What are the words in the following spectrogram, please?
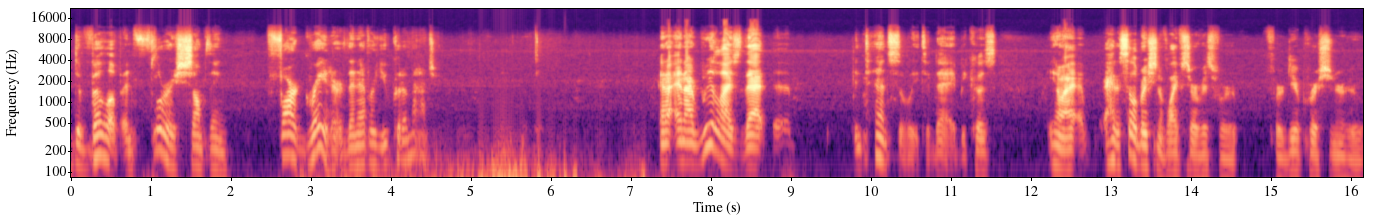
develop and flourish something far greater than ever you could imagine. And I, and I realized that uh, intensively today because you know I, I had a celebration of life service for for a dear parishioner who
